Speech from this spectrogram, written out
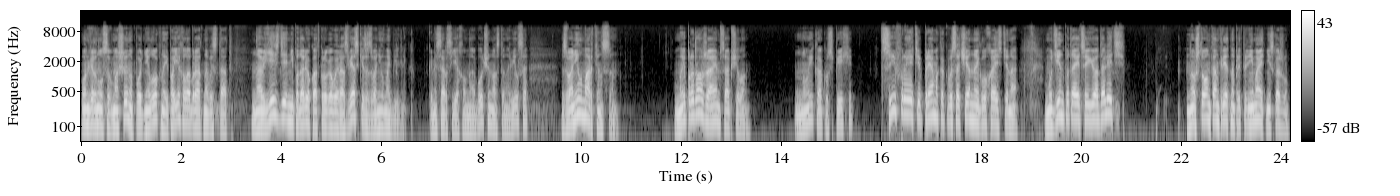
Он вернулся в машину, поднял окна и поехал обратно в Истат. На въезде, неподалеку от круговой развязки, зазвонил мобильник. Комиссар съехал на обочину, остановился. Звонил Мартинсон. «Мы продолжаем», — сообщил он. «Ну и как успехи?» «Цифры эти прямо как высоченная глухая стена. Мудин пытается ее одолеть, но что он конкретно предпринимает, не скажу».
